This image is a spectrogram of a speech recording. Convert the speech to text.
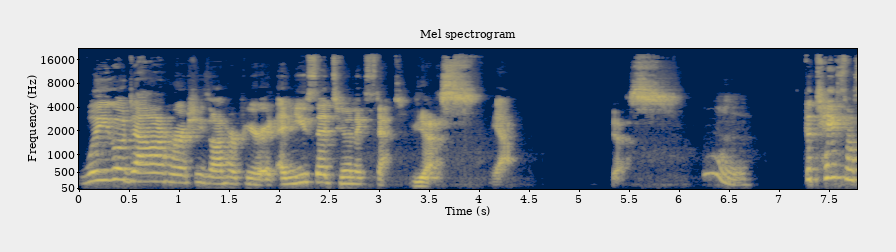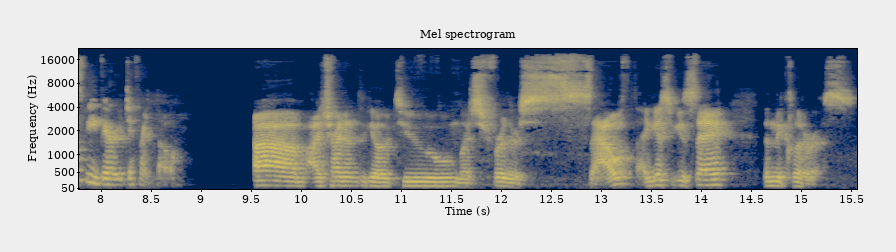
will you go down on her if she's on her period? And you said to an extent. yes. Yeah. Yes. Hmm. The taste must be very different, though. Um, I try not to go too much further south, I guess you could say, than the clitoris.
